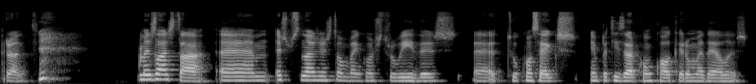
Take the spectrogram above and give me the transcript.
Pronto. Mas lá está, hum, as personagens estão bem construídas, uh, tu consegues empatizar com qualquer uma delas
